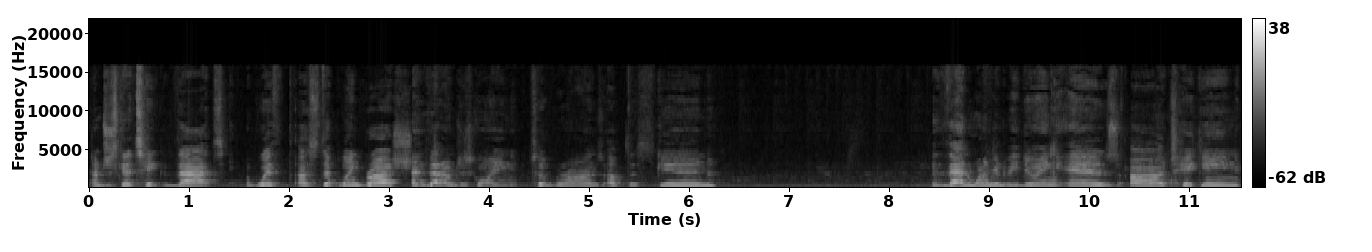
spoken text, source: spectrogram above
I'm just going to take that with a stippling brush and then I'm just going to bronze up the skin. Then what I'm going to be doing is uh, taking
